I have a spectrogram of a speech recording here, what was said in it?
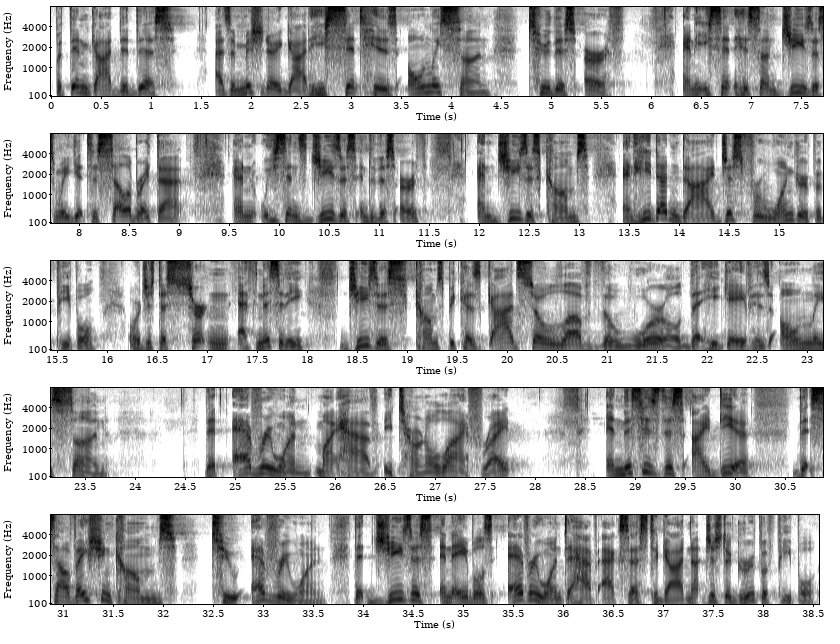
But then God did this. As a missionary God, he sent his only son to this earth and he sent his son Jesus, and we get to celebrate that. And he sends Jesus into this earth, and Jesus comes, and he doesn't die just for one group of people or just a certain ethnicity. Jesus comes because God so loved the world that he gave his only son that everyone might have eternal life, right? And this is this idea that salvation comes to everyone, that Jesus enables everyone to have access to God, not just a group of people.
